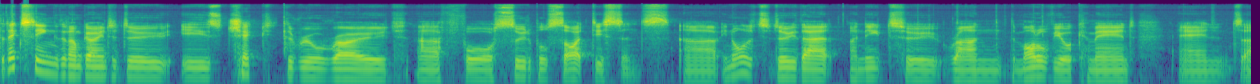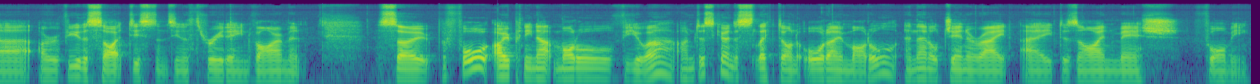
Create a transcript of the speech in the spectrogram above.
The next thing that I'm going to do is check the real road uh, for suitable sight distance. Uh, in order to do that I need to run the model viewer command and uh, I review the sight distance in a 3D environment. So before opening up model viewer I'm just going to select on auto model and that'll generate a design mesh for me.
